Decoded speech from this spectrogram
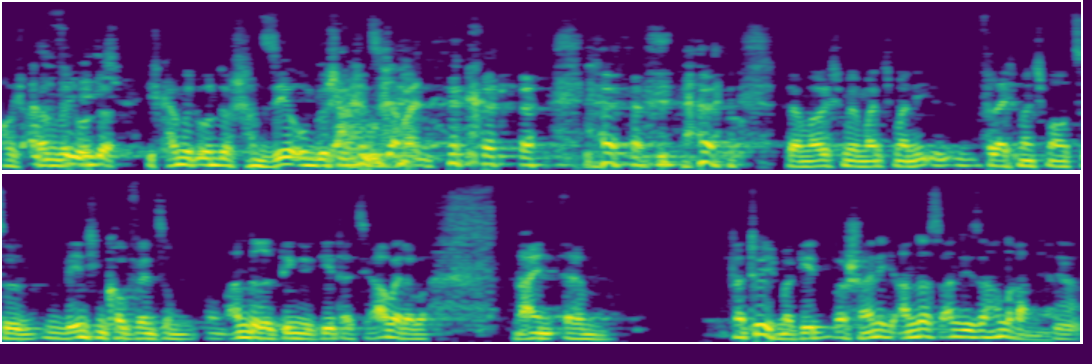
Oh, ich, kann Also mitunter, finde ich, kann mitunter schon sehr unbeschwert Ja, sein. da mache ich mir manchmal, vielleicht manchmal auch zu wenig im Kopf, wenn es um, um andere Dinge geht als die Arbeit. Aber nein, ähm, natürlich, man geht wahrscheinlich anders an die Sachen ran. Ja. Ja.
